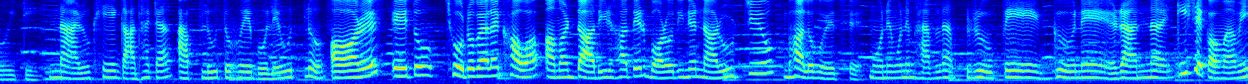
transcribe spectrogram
বইটি। নাড়ু খেয়ে গাধাটা আপ্লুত হয়ে বলে উঠল আরে এ তো ছোটবেলায় খাওয়া আমার দাদির হাতের বড়দিনের নাড়ুর চেয়েও ভালো হয়েছে। মনে মনে ভাবলাম রূপে গুণে রান্নায় কিসে কম আমি?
